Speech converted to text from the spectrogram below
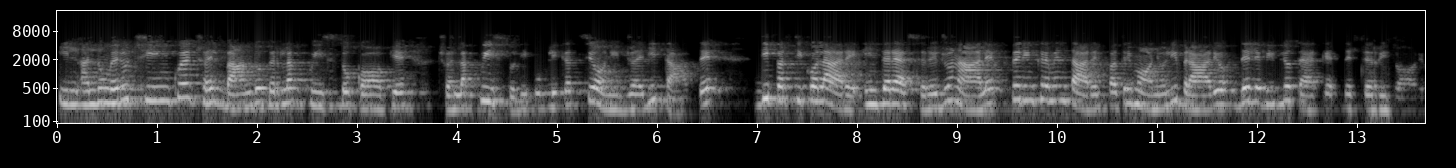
Il, al numero 5 c'è il bando per l'acquisto copie, cioè l'acquisto di pubblicazioni già editate di particolare interesse regionale per incrementare il patrimonio librario delle biblioteche del territorio.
